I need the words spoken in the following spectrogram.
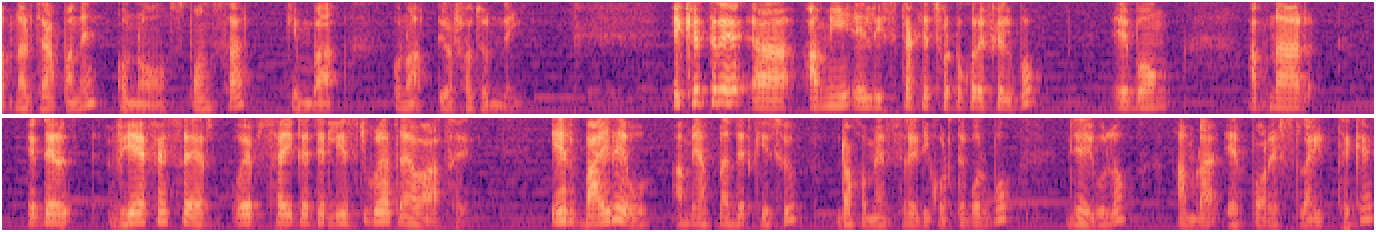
আপনার জাপানে কোনো স্পন্সর কিংবা কোনো আত্মীয় স্বজন নেই। এক্ষেত্রে আমি এই লিস্টটাকে ছোট করে ফেলব এবং আপনার এদের ভিএফএস এর ওয়েবসাইটে যে লিস্টগুলো দেওয়া আছে, এর বাইরেও আমি আপনাদের কিছু ডকুমেন্টস রেডি করতে বলব যেগুলো আমরা এর পরের স্লাইড থেকে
